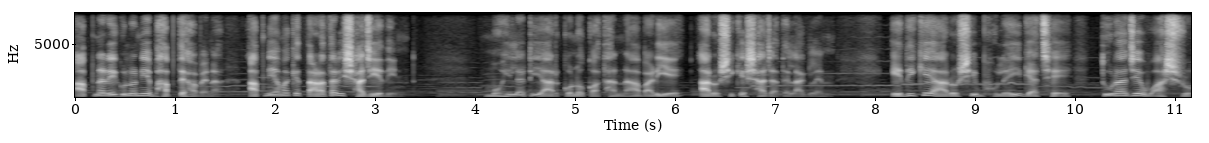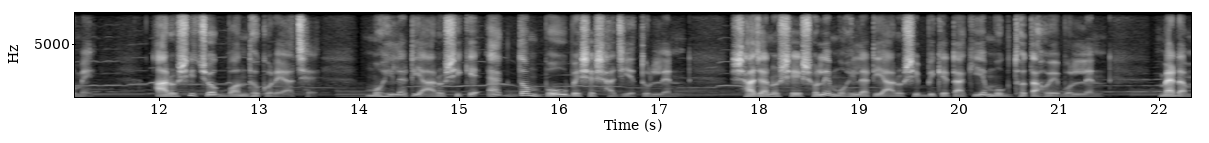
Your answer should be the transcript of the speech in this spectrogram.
আপনার এগুলো নিয়ে ভাবতে হবে না, আপনি আমাকে তাড়াতাড়ি সাজিয়ে দিন। মহিলাটি আর কোনো কথা না বাড়িয়ে আরশিকে সাজাতে লাগলেন। এদিকে আরশি ভুলেই গেছে তুরা যে ওয়াশরুমে। আরশি চোখ বন্ধ করে আছে। মহিলাটি আরশিকে একদম বউ বেশে সাজিয়ে তুললেন। সাজানো শেষ হলে মহিলাটি আরশিব্বিকে তাকিয়ে মুগ্ধতা হয়ে বললেন, ম্যাডাম,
